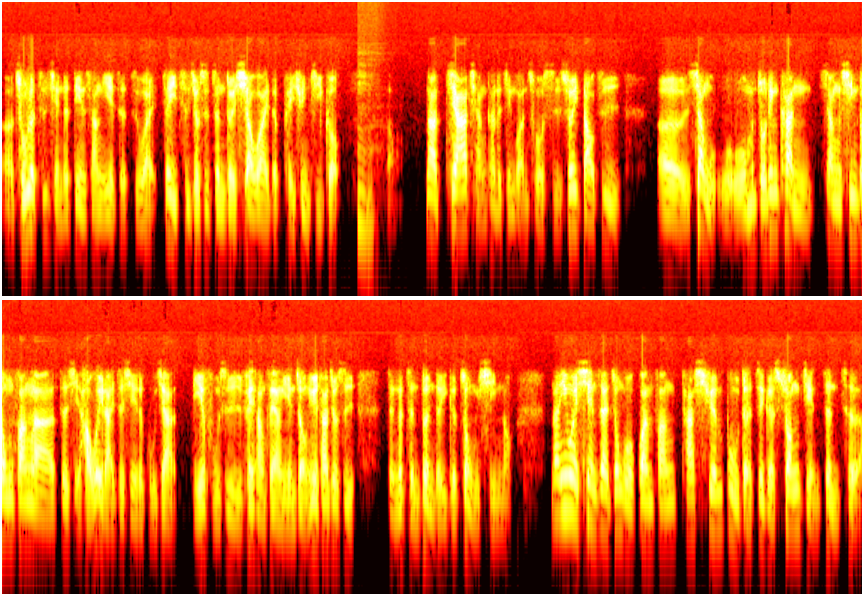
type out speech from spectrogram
呃除了之前的电商业者之外，这一次就是针对校外的培训机构。嗯，那加强它的监管措施，所以导致呃，像我我我们昨天看像新东方啦这些好未来这些的股价跌幅是非常非常严重，因为它就是整个整顿的一个重心哦。那因为现在中国官方它宣布的这个双减政策啊，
